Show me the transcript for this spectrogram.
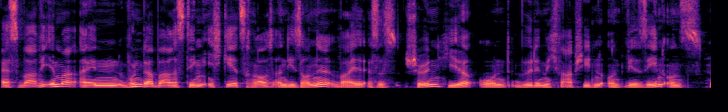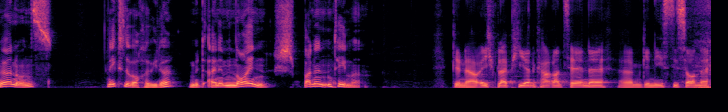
Es war wie immer ein wunderbares Ding. Ich gehe jetzt raus an die Sonne, weil es ist schön hier und würde mich verabschieden. Und wir sehen uns, hören uns nächste Woche wieder mit einem neuen spannenden Thema. Genau, ich bleibe hier in Quarantäne, ähm, genieße die Sonne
